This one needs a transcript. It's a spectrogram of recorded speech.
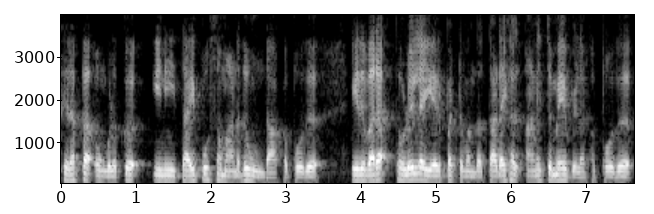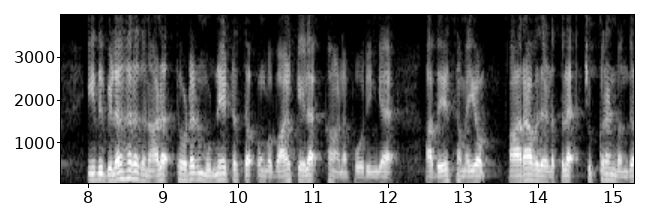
சிறப்பை உங்களுக்கு இனி தைப்பூசமானது உண்டாக்க போகுது. இதுவரை தொழிலில் ஏற்பட்டு வந்த தடைகள் அனைத்துமே விலக போகுது. இது விலகிறதுனால தொடர் முன்னேற்றத்தை உங்கள் வாழ்க்கையில் காண போகிறீங்க அதே சமயம் ஆறாவது இடத்துல சுக்கரன் வந்து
